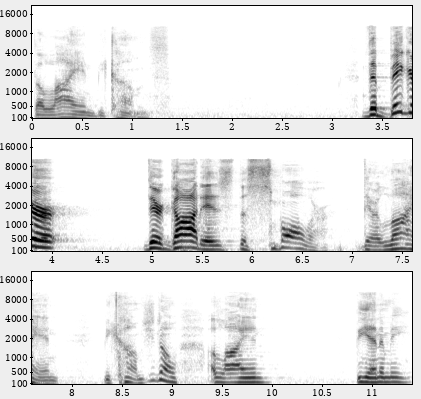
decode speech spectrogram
the lion becomes. The bigger their God is, the smaller their lion becomes. You know, a lion, the enemy,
